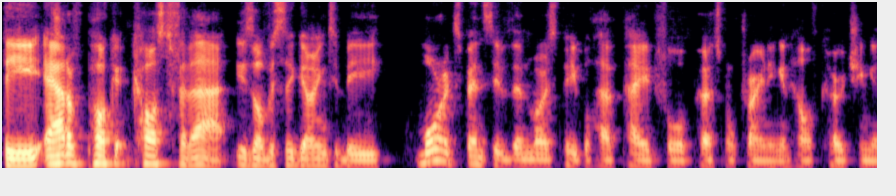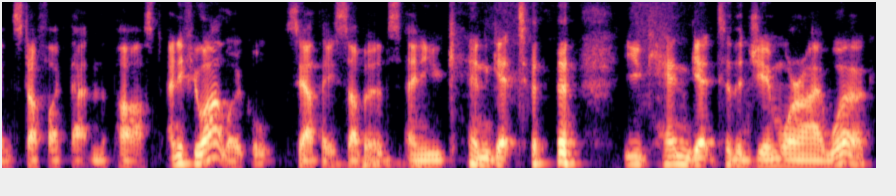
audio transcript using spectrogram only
The out of pocket cost for that is obviously going to be more expensive than most people have paid for personal training and health coaching and stuff like that in the past. And if you are local, southeast suburbs, and you can get to you can get to the gym where I work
